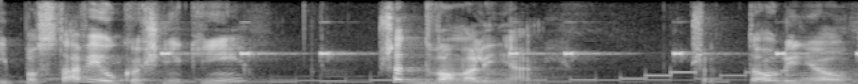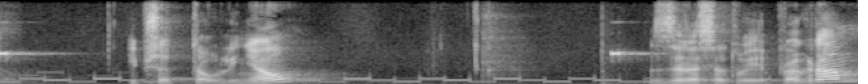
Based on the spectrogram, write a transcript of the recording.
i postawię ukośniki przed dwoma liniami. Przed tą linią i przed tą linią. Zresetuję program,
